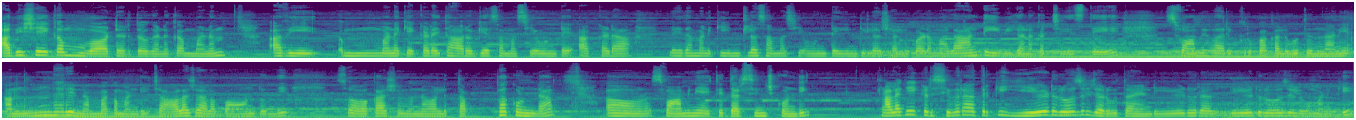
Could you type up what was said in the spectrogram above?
అభిషేకం వాటర్తో గనక మనం అవి మనకి ఎక్కడైతే ఆరోగ్య సమస్య ఉంటే అక్కడ లేదా మనకి ఇంట్లో సమస్య ఉంటే ఇంటిలో చల్లుకోవడం అలాంటివి గనక చేస్తే స్వామివారి కృప కలుగుతుందని అందరి నమ్మకం అండి. చాలా చాలా బాగుంటుంది. సో అవకాశం ఉన్న వాళ్ళు తప్పకుండా స్వామిని అయితే దర్శించుకోండి. అలాగే ఇక్కడ శివరాత్రికి ఏడు రోజులు జరుగుతాయండి. ఏడు ఏడు రోజులు మనకి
